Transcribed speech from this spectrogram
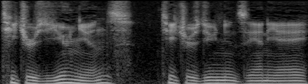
teachers unions, teachers unions, the NEA,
